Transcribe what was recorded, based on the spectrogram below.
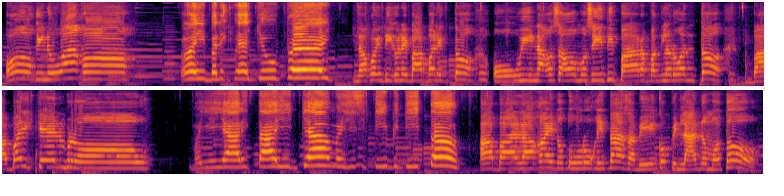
Oo, kinuha ko. Uy, balik yan, Jupert! Nako, hindi ko na ibabalik to. Uuwi na ako sa Omo City para paglaruan to. Bye-bye, Ken, bro! Mayayari tayo dyan. May CCTV dito. Ah, bahala ka. Ituturo kita. Sabihin ko, pinlano mo to.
